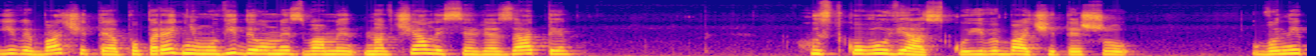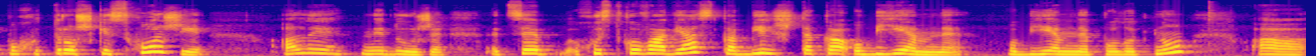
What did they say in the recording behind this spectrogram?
І ви бачите, в попередньому відео ми з вами навчалися в'язати хусткову в'язку. І ви бачите, що вони трошки схожі, але не дуже. Це хусткова в'язка більш така об'ємне, об'ємне полотно, а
